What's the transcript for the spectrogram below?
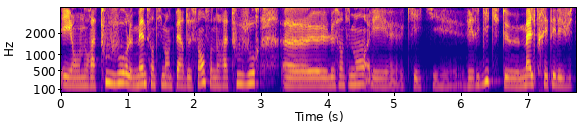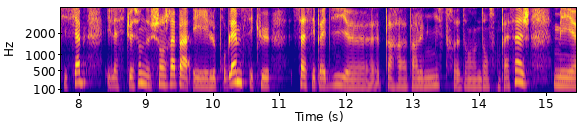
et on aura toujours le même sentiment de perte de sens, on aura toujours euh, le sentiment et, qui, est, qui est véridique de maltraiter les justiciables et la situation ne changera pas. Et le problème, c'est que ça, c'est pas dit par, par le ministre dans, dans son passage, mais,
